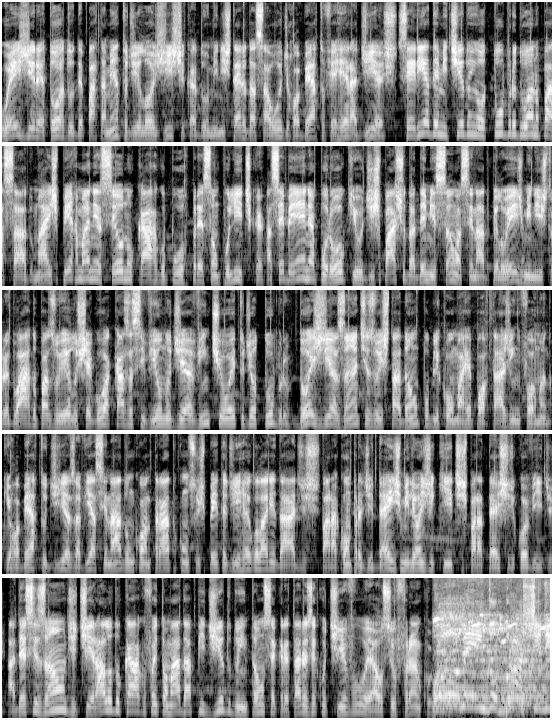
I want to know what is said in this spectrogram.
O ex-diretor do Departamento de Logística do Ministério da Saúde, Roberto Ferreira Dias, seria demitido em outubro do ano passado, mas permaneceu no cargo por pressão política. A CBN apurou que o despacho da demissão assinado pelo ex-ministro Eduardo Pazuello chegou à Casa Civil no dia 28 de outubro. Dois dias antes, o Estadão publicou uma reportagem informando que Roberto Dias havia assinado um contrato com suspeita de irregularidades para a compra de 10 milhões de kits para teste de Covid. A decisão de tirá-lo do cargo foi tomada pedido do então secretário executivo Elcio Franco. Homem do broche de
